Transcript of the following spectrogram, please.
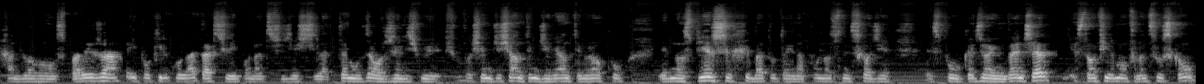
handlową z Paryża i po kilku latach, czyli ponad 30 lat temu, założyliśmy w 1989 roku jedną z pierwszych chyba tutaj na północnym wschodzie spółkę joint venture z tą firmą francuską.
